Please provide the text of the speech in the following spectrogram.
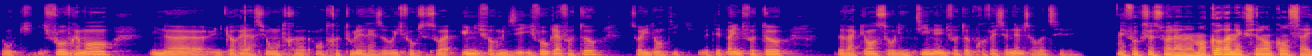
Donc, il faut vraiment une, euh, une corrélation entre, entre tous les réseaux. Il faut que ce soit uniformisé. Il faut que la photo soit identique. Mettez pas une photo de vacances sur LinkedIn et une photo professionnelle sur votre CV. Il faut que ce soit la même. Encore un excellent conseil.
